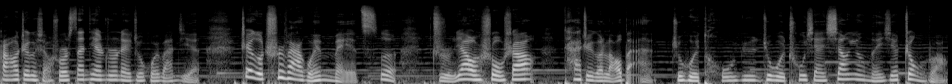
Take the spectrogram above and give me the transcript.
然后这个小说三天之内就会完结。这个赤发鬼每次只要受伤，他这个老板就会头晕，就会出现相应的一些症状。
